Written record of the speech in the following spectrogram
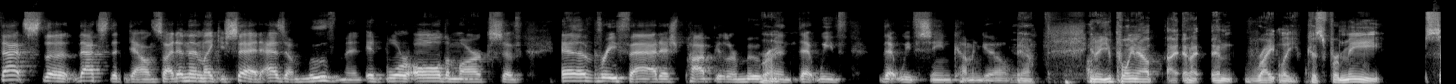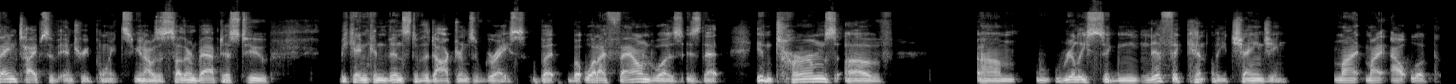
that's the that's the downside. And then, like you said, as a movement, it bore all the marks of every faddish popular movement right. that we've that we've seen come and go. Yeah, you know, you point out and and rightly because for me, same types of entry points. You know, I was a Southern Baptist who became convinced of the doctrines of grace. But but what I found was is that in terms of um, really significantly changing my my outlook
